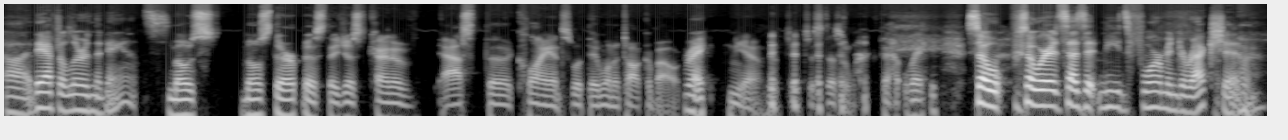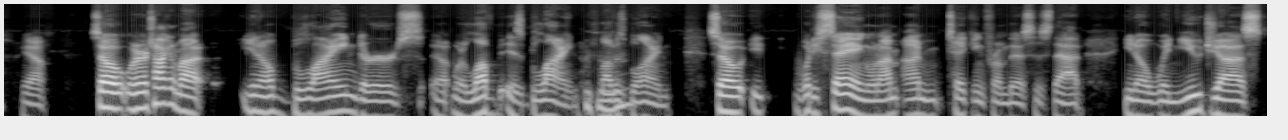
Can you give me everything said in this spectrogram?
uh they have to learn the dance. Most most therapists they just kind of ask the clients what they want to talk about. Right. Yeah, it, it just doesn't work that way. So so where it says it needs form and direction. Yeah. So when we're talking about, you know, blinders, uh, where love is blind, love is Mhm. blind. So it, what he's saying, what I'm I'm taking from this is that, you know, when you just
